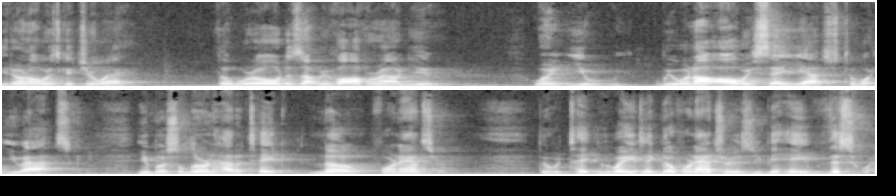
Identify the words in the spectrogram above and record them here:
you don't always get your way. The world does not revolve around you. When you, we will not always say yes to what you ask. You must learn how to take no for an answer. The way you take no for an answer is you behave this way.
